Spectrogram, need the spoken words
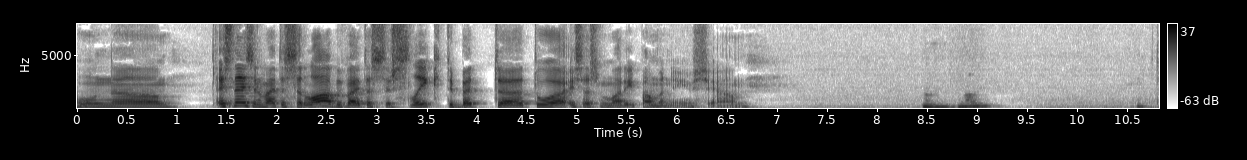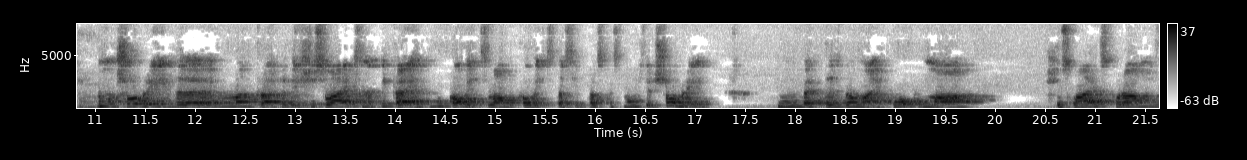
Un, uh, es nezinu, vai tas ir labi vai tas ir slikti, bet uh, to es esmu arī pamanījusi. Jā. Mm -hmm. Nu, šobrīd, eh, manuprāt, arī šis laiks ne tikai nu, Covid, labi, Covid tas ir tas, kas mums ir šobrīd, nu, bet es domāju, kopumā šis laiks, kurā mēs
